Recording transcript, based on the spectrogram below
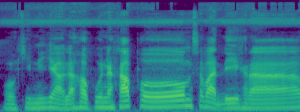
โอ้คลิปนี้ยาวแล้วขอบคุณนะครับผม สวัสดีครับ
